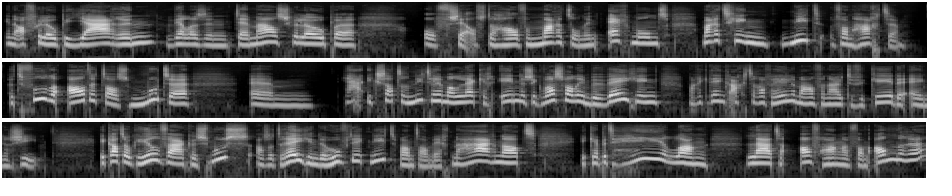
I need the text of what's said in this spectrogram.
in de afgelopen jaren wel eens een 10 miles gelopen. Of zelfs de halve marathon in Egmond. Maar het ging niet van harte. Het voelde altijd als moeten. Um, ja, ik zat er niet helemaal lekker in. Dus ik was wel in beweging, maar ik denk achteraf helemaal vanuit de verkeerde energie. Ik had ook heel vaak een smoes. Als het regende hoefde ik niet, want dan werd mijn haar nat. Ik heb het heel lang laten afhangen van anderen.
